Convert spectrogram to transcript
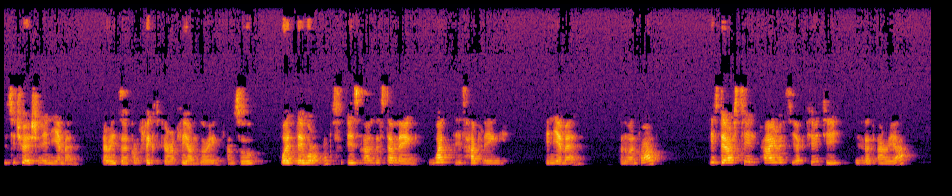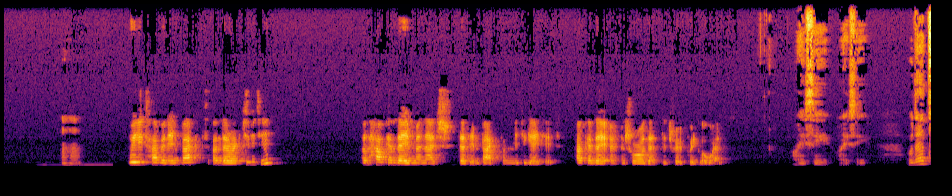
the situation in Yemen. There is a conflict currently ongoing. And so what they want is understanding what is happening in Yemen on one part. Is there still piracy activity in that area? Mm-hmm. Will it have an impact on their activity? And how can they manage that impact and mitigate it? How can they ensure that the trip will go well? I see, I see. Well, that's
